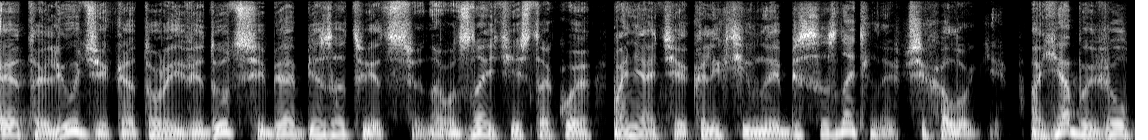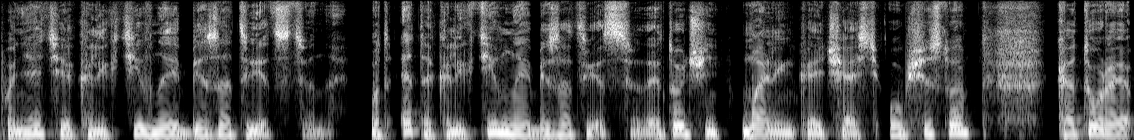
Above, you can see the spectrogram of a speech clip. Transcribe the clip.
Это люди, которые ведут себя безответственно. Вот знаете, есть такое понятие коллективное бессознательное в психологии. А я бы ввел понятие коллективное безответственное. Вот это коллективное безответственное. Это очень маленькая часть общества, которая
